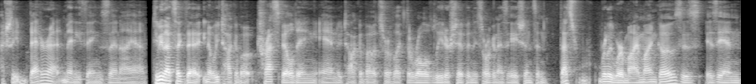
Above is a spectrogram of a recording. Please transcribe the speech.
actually better at many things than I am. To me, that's like the, you know, we talk about trust building and we talk about sort of like the role of leadership in these organizations. And that's really where my mind goes is, is in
